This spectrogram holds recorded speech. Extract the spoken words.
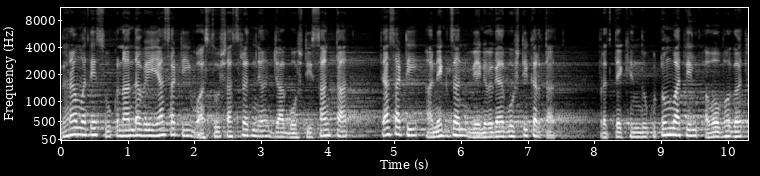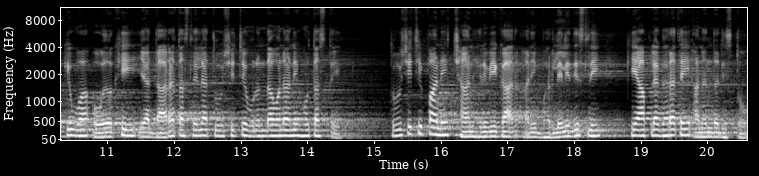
घरामध्ये सुख नांदावे यासाठी वास्तुशास्त्रज्ञ ज्या गोष्टी सांगतात त्यासाठी अनेकजण वेगवेगळ्या गोष्टी करतात. प्रत्येक हिंदू कुटुंबातील अवभगत किंवा ओळखी या दारात असलेल्या तुळशीचे वृंदावनाने होत असते. तुळशीची पाने छान हिरवीगार आणि भरलेली दिसली की आपल्या घरातही आनंद दिसतो.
